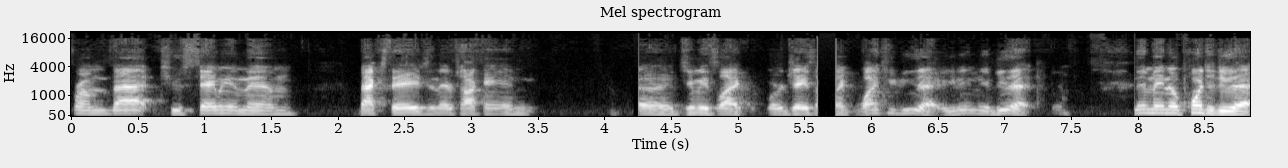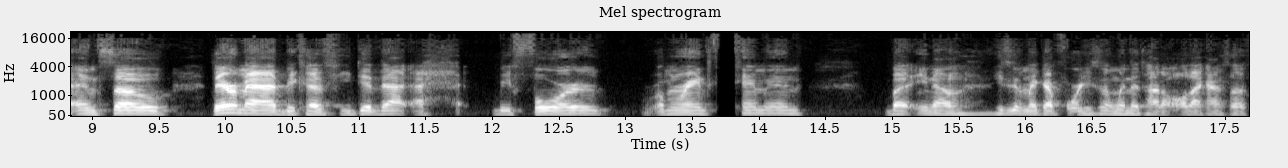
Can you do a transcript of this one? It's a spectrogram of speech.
from that to Sami and them backstage, and they're talking. And uh, Jimmy's like, or Jay's like, "Why'd you do that? You didn't need to do that. They made no point to do that." And so they're mad because he did that before Roman Reigns came in but you know, he's gonna make up for it. He's gonna win the title, all that kind of stuff.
